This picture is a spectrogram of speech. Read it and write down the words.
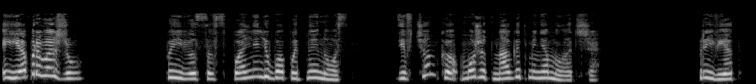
я провожу!» Появился в спальне любопытный нос. Девчонка, может, на год меня младше. «Привет!»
